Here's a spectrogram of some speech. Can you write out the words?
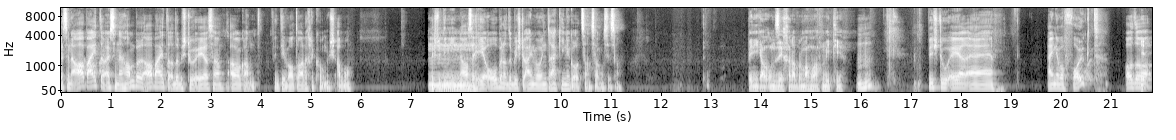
so ein Arbeiter, also ein Humble Arbeiter oder bist du eher so arrogant? Ich finde die Wortwahl ein bisschen komisch, aber hast du Mm. deine Nase eher oben oder bist du ein, der in den Dreck reingeht, so, sagen wir es so? Bin ich auch unsicher, aber machen wir auf Mitte. Bist du eher äh, einer, der folgt oder Ja.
